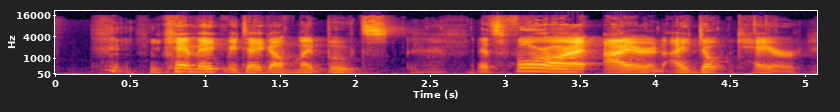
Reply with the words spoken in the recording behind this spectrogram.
you can't make me take off my boots. It's 4 iron. I don't care.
